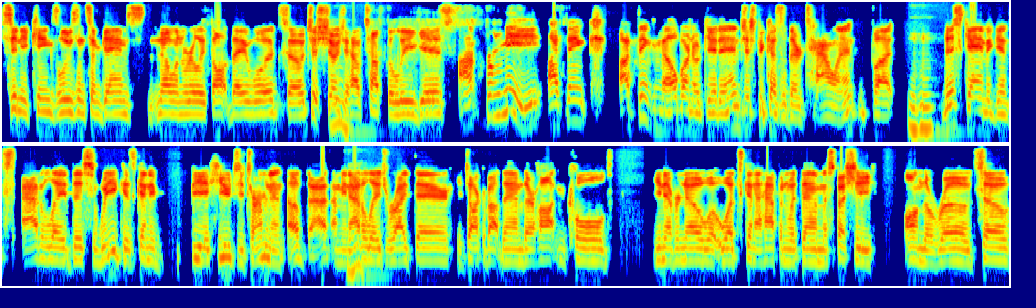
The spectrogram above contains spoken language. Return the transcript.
Sydney Kings losing some games no one really thought they would. So it just shows you how tough the league is. Uh, for me, I think I think Melbourne will get in just because of their talent, but mm-hmm. this game against Adelaide this week is going to be a huge determinant of that. I mean, Adelaide's right there. You talk about them; they're hot and cold. You never know what, what's going to happen with them, especially on the road. So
